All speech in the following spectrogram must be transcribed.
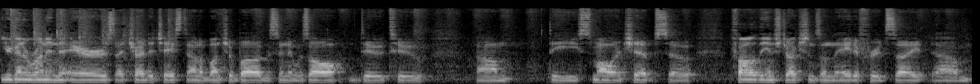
you're going to run into errors. I tried to chase down a bunch of bugs and it was all due to um, the smaller chips so follow the instructions on the Adafruit site. Um,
